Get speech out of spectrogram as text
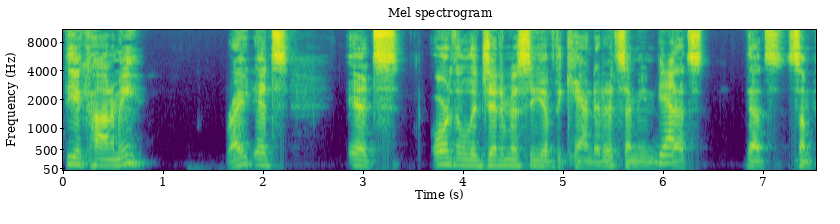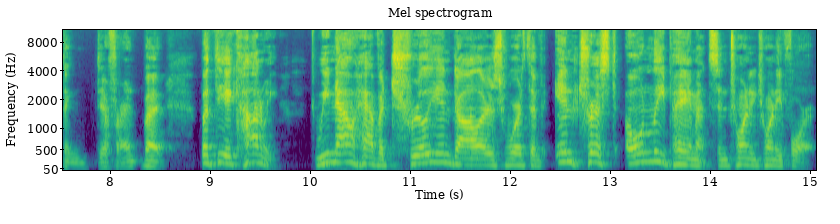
The economy, right? It's it's or the legitimacy of the candidates. I mean, Yep. that's that's something different, but but the economy. We now have a trillion dollars worth of interest only payments in 2024.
